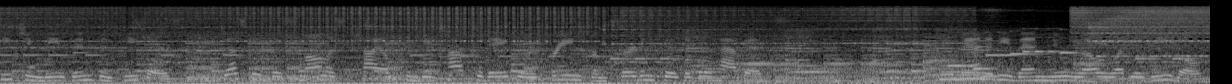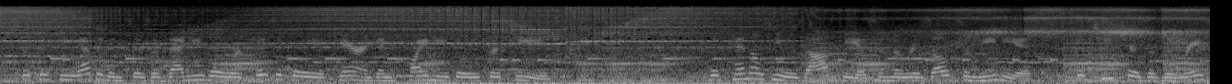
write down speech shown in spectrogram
teaching these infant peoples, just as the smallest child can be taught today to refrain from certain physical habits. Humanity then knew well what was evil, because the evidences of that evil were physically apparent and quite easily perceived. The penalty was obvious and the results immediate. The teachers of the race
